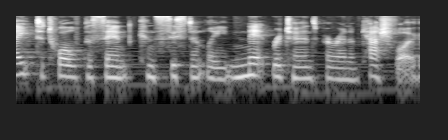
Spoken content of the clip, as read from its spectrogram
8 to 12% consistently net returns per annum cash flow.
